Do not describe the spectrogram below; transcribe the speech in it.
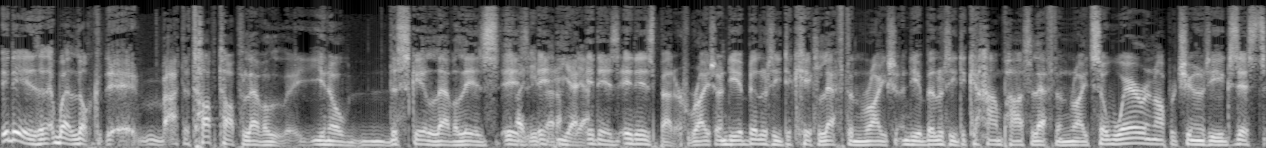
It is. Well, look, uh, at the top, top level, you know, the skill level is, is better, yeah, yeah. it is, it is better, right? And the ability to kick left and right and the ability to hand pass left and right. So where an opportunity exists,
